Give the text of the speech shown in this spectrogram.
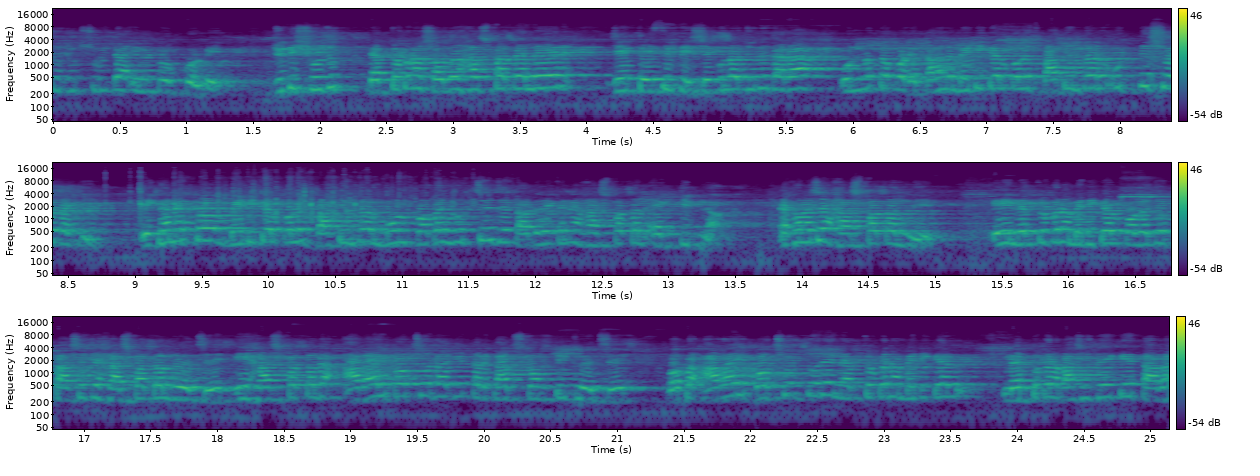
সুযোগ সুবিধা ইমপ্রুভ করবে। যদি সুযোগ, নেত্রকোনা সদর হাসপাতালের যে ফেসিলিটি সেগুলো যদি তারা উন্নত করে, তাহলে মেডিকেল কলেজ বাতিল দেওয়ার উদ্দেশ্যটা কি? এখানে তো মেডিকেল কলেজ বাতিল দেওয়ার মূল কথাই হচ্ছে যে তাদের এখানে হাসপাতাল অ্যাক্টিভ না। এখন আছে হাসপাতাল নিয়ে। এই নেত্রকোনা মেডিকেল কলেজের পাশে যে হাসপাতাল রয়েছে, এই হাসপাতালে আড়াই বছর আগে তার কাজ কমপ্লিট হয়েছে। গত আড়াই বছর ধরে নেত্রকোনা মেডিকেল নেত্রকোনাবাসী থেকে তারা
